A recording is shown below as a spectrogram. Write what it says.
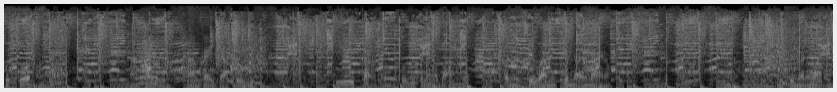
สดๆของเราทางไกลทางไกลจากโควิดที่เก่าตอนนี้โควิดกำลังระบาดเนอะตอนนี้ซื้อว่ามีคนหน่อยมากเนาะมมีคนหน่อยมากเนาะ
